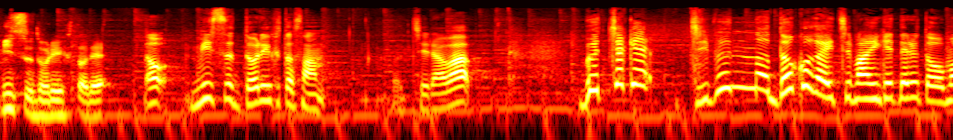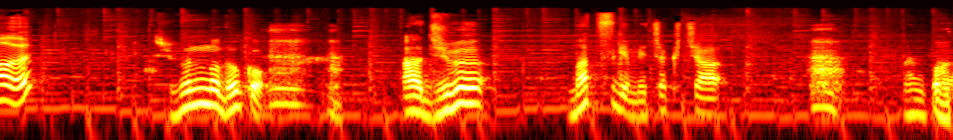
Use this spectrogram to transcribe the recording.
ミスドリフトで。おミスドリフトさん。こちらはぶっちゃけ自分のどこが一番イケてると思う？自分のどこ？あ自分まつげめちゃくちゃなんかあ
